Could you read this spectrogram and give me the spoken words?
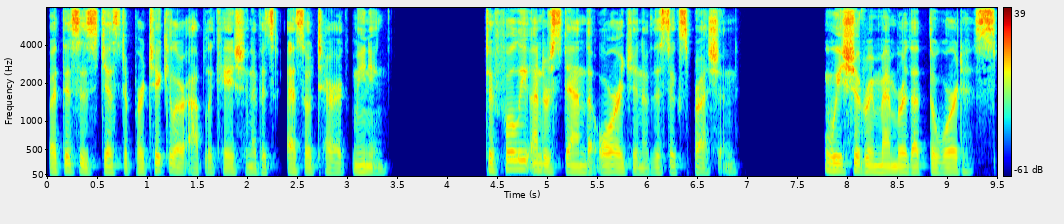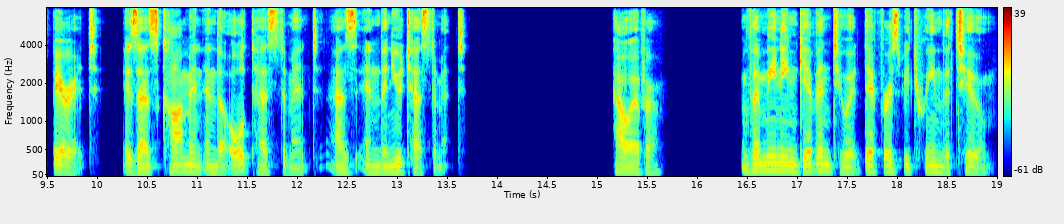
but this is just a particular application of its esoteric meaning. To fully understand the origin of this expression, we should remember that the word Spirit is as common in the Old Testament as in the New Testament. However, the meaning given to it differs between the two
